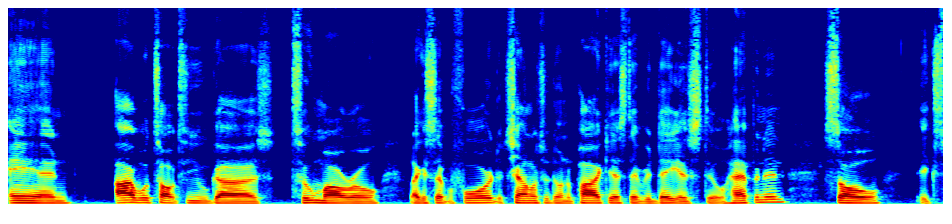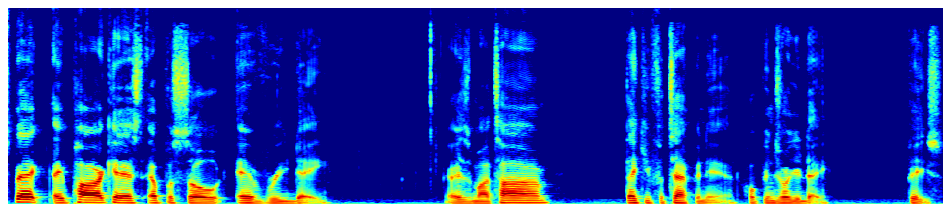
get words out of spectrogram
And I will talk to you guys tomorrow. Like I said before, the challenge of doing the podcast every day is still happening. So expect a podcast episode every day. That is my time. Thank you for tapping in. Hope you enjoy your day. Peace.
